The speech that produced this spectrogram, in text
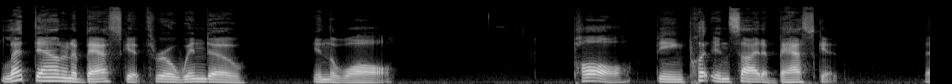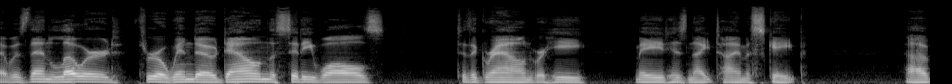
let down in a basket through a window in the wall. Paul being put inside a basket that was then lowered through a window down the city walls to the ground where he made his nighttime escape. Uh,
